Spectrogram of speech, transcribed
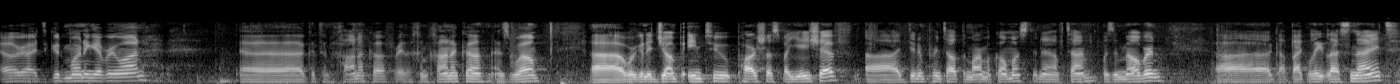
All right, good morning, everyone. Uh, good Hanukkah, Freilichen Hanukkah as well. Uh, we're going to jump into Parshas Vayeishev. Uh, didn't print out the Marmakomos, didn't have time. Was in Melbourne. Uh, got back late last night,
